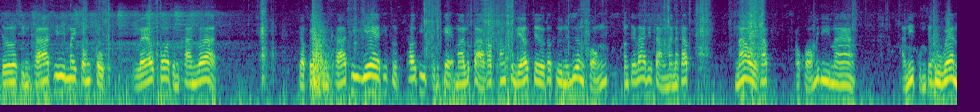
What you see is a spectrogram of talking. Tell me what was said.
เจอสินค้าที่ไม่ตรงปก แล้วข้อสำคัญว่า จะเป็นสินค้าที่แย่ที่สุดเท่าที่ผมแกะมาหรือเปล่าครับ ครั้งที่แล้วเจอก็คือในเรื่องของคอนเทล่าที่สั่งมานะครับ เน่าครับ เอาของไม่ดีมา อันนี้ผมจะดูแว่น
